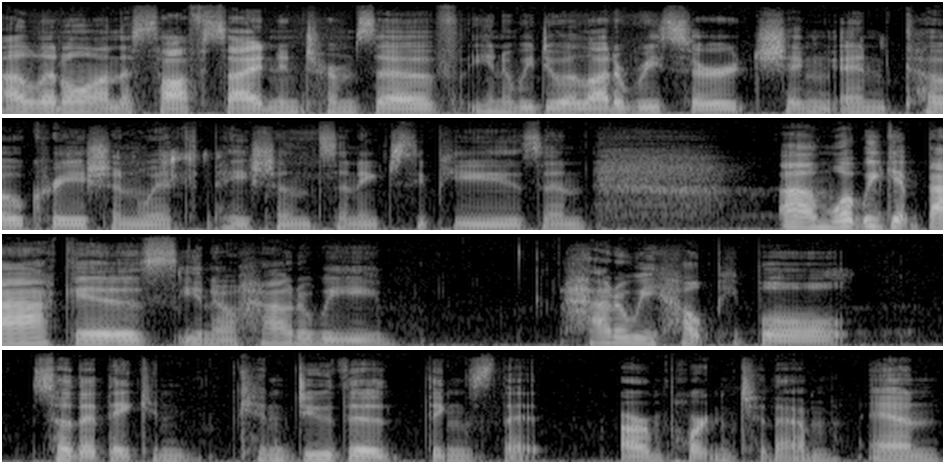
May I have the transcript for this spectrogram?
a little on the soft side in terms of, you know, we do a lot of research and, and co creation with patients and HCPs. And um, what we get back is, you know, how do we how do we help people so that they can can do the things that are important to them? And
